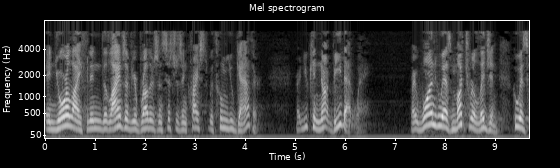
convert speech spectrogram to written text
in your life and in the lives of your brothers and sisters in Christ with whom you gather. Right? You cannot be that way. Right? One who has much religion, who is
